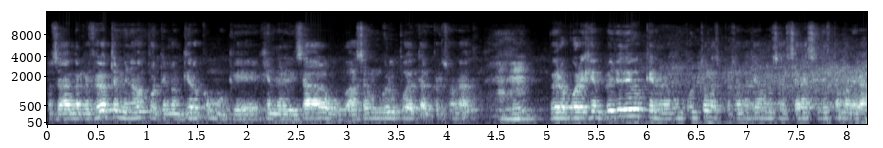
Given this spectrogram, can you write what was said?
O sea, me refiero a terminamos porque no quiero como que generalizar o hacer un grupo de tal personas. Pero, por ejemplo, yo digo que en algún punto las personas vamos a ser así de esta manera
